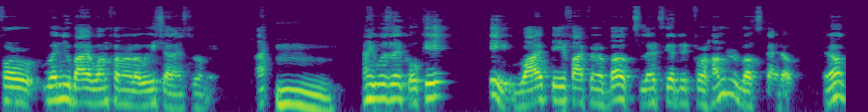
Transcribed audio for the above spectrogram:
for when you buy one funnel away challenge from me. And mm. he was like, okay, hey, why pay 500 bucks? Let's get it for 100 bucks kind of, you know,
